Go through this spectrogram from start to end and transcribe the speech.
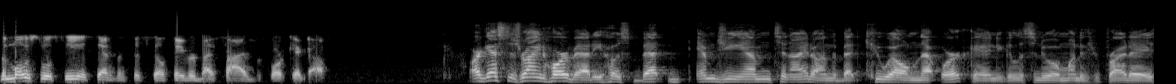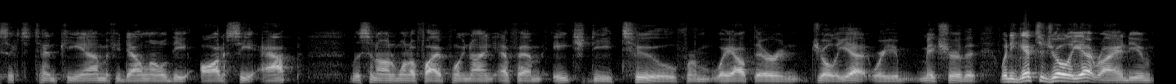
the most we'll see is San Francisco favored by five before kickoff. Our guest is Ryan Horvat. He hosts Bet MGM tonight on the BetQL network, and you can listen to him Monday through Friday, 6 to 10 p.m. if you download the Audacy app. Listen on 105.9 FM HD2 from way out there in Joliet, where you make sure that when you get to Joliet, Ryan, do you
